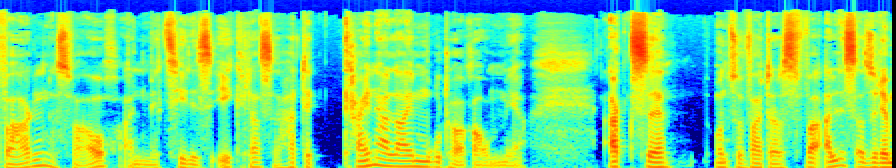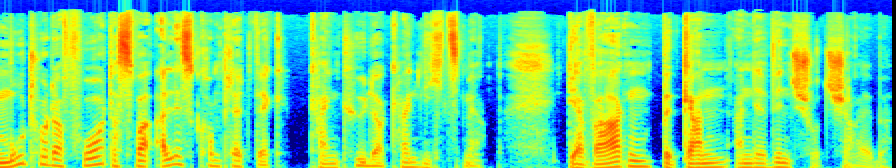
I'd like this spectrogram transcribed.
Wagen, das war auch ein Mercedes E-Klasse, hatte keinerlei Motorraum mehr. Achse, und so weiter. Das war alles, also der Motor davor, das war alles komplett weg. Kein Kühler, kein nichts mehr. Der Wagen begann an der Windschutzscheibe.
